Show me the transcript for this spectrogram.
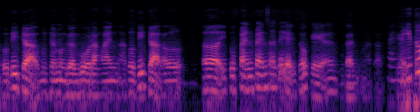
atau tidak, kemudian mengganggu orang lain atau tidak. Kalau eh, itu fan-fan saja ya itu oke ya, bukan masalah. Itu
